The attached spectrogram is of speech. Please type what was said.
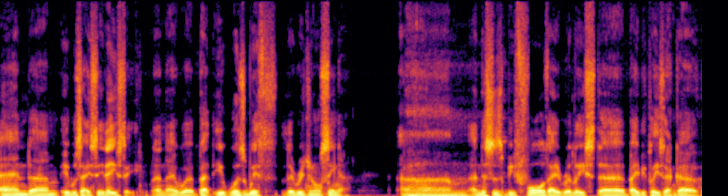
And um, it was ACDC, and they were, but it was with the original singer. Um, And this is before they released uh, "Baby Please Don't Go,"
